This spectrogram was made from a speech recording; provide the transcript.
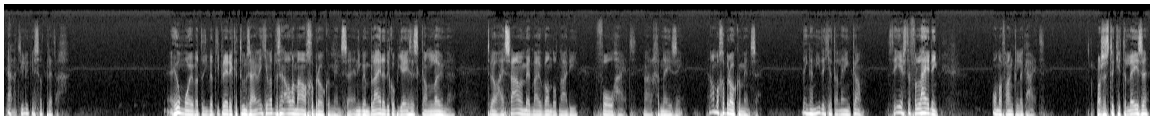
Ja, natuurlijk is dat prettig. Heel mooi wat die, wat die prediker toen zei. Weet je wat, we zijn allemaal gebroken mensen. En ik ben blij dat ik op Jezus kan leunen. Terwijl hij samen met mij wandelt naar die volheid, naar genezing. Allemaal gebroken mensen. Denk dan niet dat je het alleen kan. Dat is de eerste verleiding. Onafhankelijkheid. Pas een stukje te lezen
